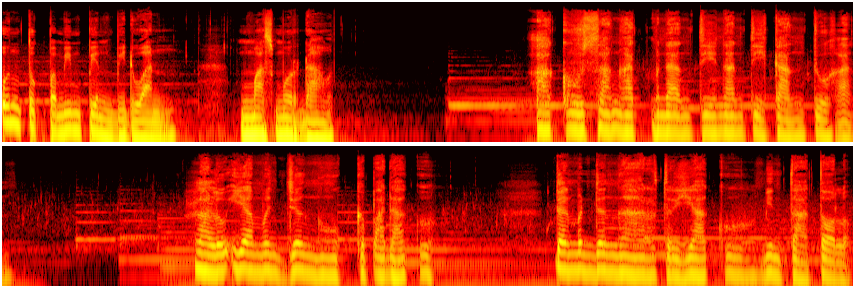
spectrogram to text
untuk pemimpin biduan Mazmur Daud. Aku sangat menanti-nantikan Tuhan. Lalu ia menjenguk kepadaku dan mendengar teriakku minta tolong.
